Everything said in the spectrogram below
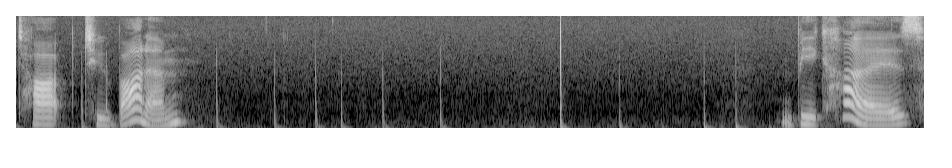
top to bottom, because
